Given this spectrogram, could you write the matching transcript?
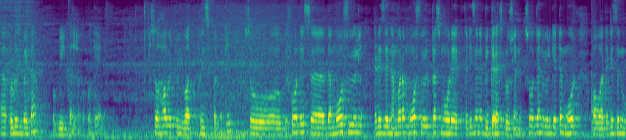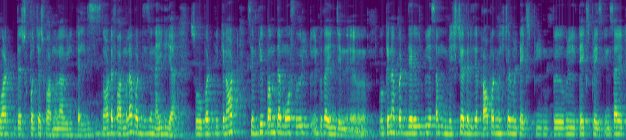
uh, produced by the vehicle okay so how it will work principle okay? So before this uh, the more fuel that is a number of more fuel plus more air that is in a bigger explosion. So then we will get a more power. That is in what the supercharge formula will tell. This is not a formula but this is an idea. So but we cannot simply pump the more fuel into the engine uh, okay now but there will be some mixture that is a proper mixture will takes will takes place inside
